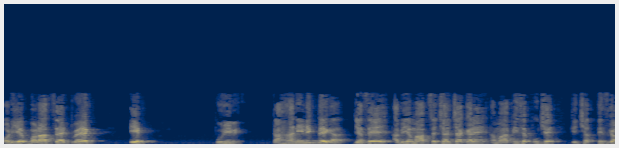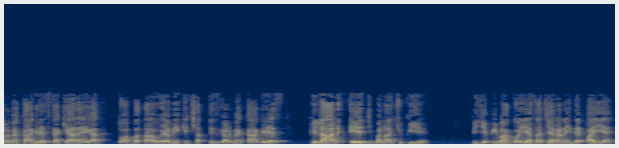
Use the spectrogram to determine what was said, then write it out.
और ये बड़ा सेटबैक एक पूरी कहानी लिख देगा। जैसे अभी हम आपसे चर्चा करें, हम आप ही से पूछे कि छत्तीसगढ़ में कांग्रेस का क्या रहेगा तो आप बताओगे अभी कि छत्तीसगढ़ में कांग्रेस फ़िलहाल एज बना चुकी है। बीजेपी वहाँ कोई ऐसा चेहरा नहीं दे पाई है।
